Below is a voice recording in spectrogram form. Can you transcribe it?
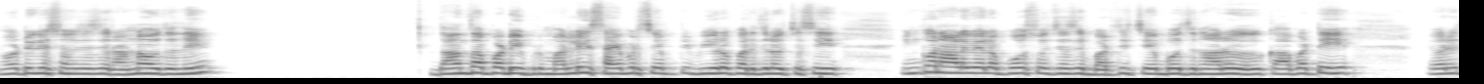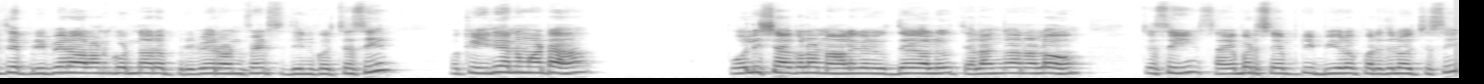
నోటిఫికేషన్ వచ్చేసి రన్ అవుతుంది. దాంతోపాటు ఇప్పుడు మళ్ళీ సైబర్ సేఫ్టీ బ్యూరో పరిధిలో వచ్చేసి ఇంకో నాలుగు వేల పోస్టులు వచ్చేసి భర్తీ చేయబోతున్నారు. కాబట్టి ఎవరైతే ప్రిపేర్ అవ్వాలనుకుంటున్నారో ప్రిపేర్ అవ్వండి ఫ్రెండ్స్. దీనికి వచ్చేసి ఓకే ఇదే అనమాట పోలీస్ శాఖలో నాలుగు వేల ఉద్యోగాలు తెలంగాణలో వచ్చేసి సైబర్ సేఫ్టీ బ్యూరో పరిధిలో వచ్చేసి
